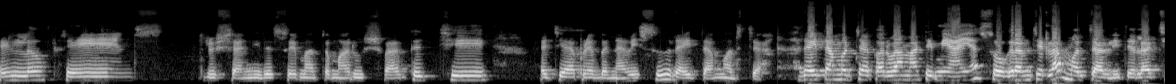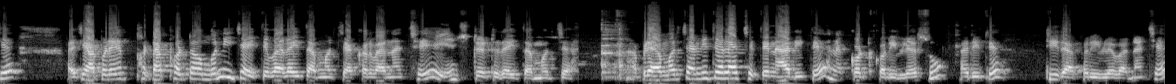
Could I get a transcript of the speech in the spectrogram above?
હેલો ફ્રેન્ડ્સ તૃષાની રસોઈમાં તમારું સ્વાગત છે. આજે આપણે બનાવીશું રાયતા મરચા. રાયતા મરચા કરવા માટે મેં અહીંયા સો ગ્રામ જેટલા મરચા લીધેલા છે. આજે આપણે ફટાફટ બની જાય તેવા રાયતા મરચા કરવાના છે ઇન્સ્ટન્ટ રાયતા મરચા. આપણે આ મરચા લીધેલા છે, તેને આ રીતે અને કટ કરી લેશું. આ રીતે ચીરા કરી લેવાના છે.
